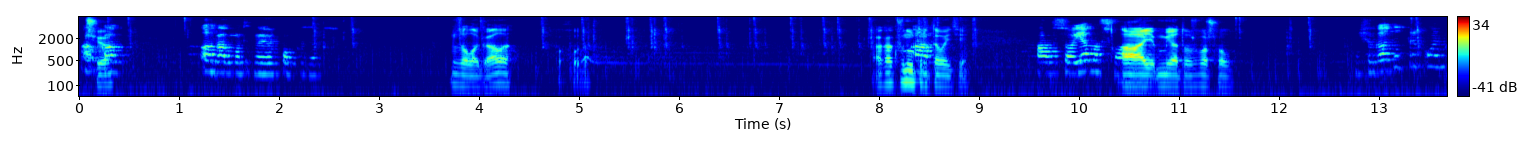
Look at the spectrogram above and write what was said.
А Чё? как? А как мы тут наверху оказались? Залагало, походу. А как внутрь-то войти? А, все, я вошла. А, я я тоже вошел. Нифига тут прикольно.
